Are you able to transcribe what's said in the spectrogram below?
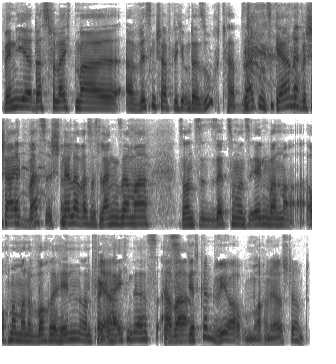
wenn ihr das vielleicht mal äh, wissenschaftlich untersucht habt, sagt uns gerne Bescheid, was ist schneller, was ist langsamer. Sonst setzen wir uns irgendwann mal auch noch mal eine Woche hin und vergleichen das. Das, Aber das könnten wir auch machen, ja, das stimmt.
